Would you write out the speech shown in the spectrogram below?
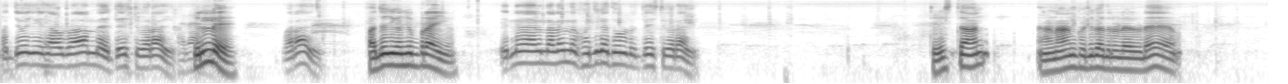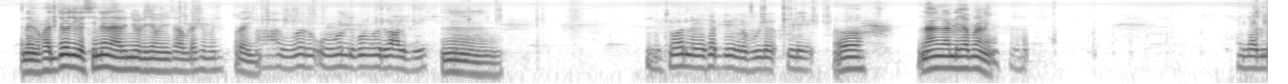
பச்சை வச்சு சாப்பிட்றா அந்த டேஸ்ட் வராது. இல்லை. வராது. பச்சை கொஞ்சம் சூப்பராக இருக்கும் என்னதான் இருந்தாலும் இந்த கொச்சிக்காத்தூள் டேஸ்ட் வராது. டேஸ்ட் தான். ஆனால் நான் கொஞ்சம் காத்துல விட எனக்கு பச்சை வச்சுக்க சின்ன அரிஞ்சு வச்சு சாப்பிட சூப்பராக இருக்கும் ஒவ்வொரு ஒவ்வொன்று ஒவ்வொரு ஆளுக்கு. ம். சோறில் சப்பிங்கிற புள்ள பிள்ளை ஓ. நான் கண்டு சாப்பிட்றேனே நல்ல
